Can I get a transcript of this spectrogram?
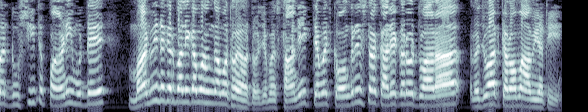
વિસ્તારમાં દૂષિત પાણી મુદ્દે માંડવી નગરપાલિકામાં હંગામો થયો હતો, જેમાં સ્થાનિક તેમજ કોંગ્રેસના કાર્યકરો દ્વારા રજૂઆત કરવામાં આવી હતી.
